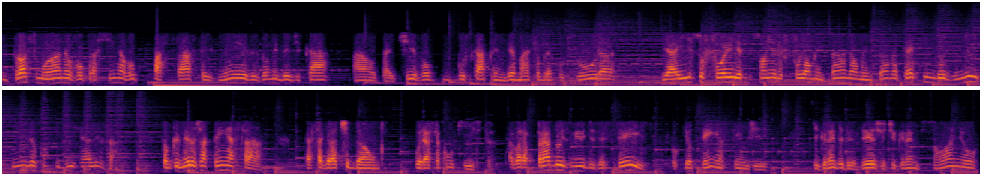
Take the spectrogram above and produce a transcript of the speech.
no próximo ano eu vou para a China, vou passar seis meses, vou me dedicar ao Tahiti, vou buscar aprender mais sobre a cultura. E aí isso foi, esse sonho ele foi aumentando, aumentando, até que em 2015 eu consegui realizar. Então, primeiro já tem essa, essa gratidão por essa conquista. Agora, para 2016, o que eu tenho assim de, de grande desejo, de grande sonho,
